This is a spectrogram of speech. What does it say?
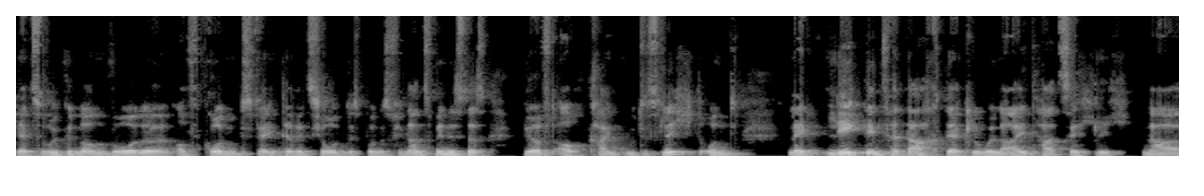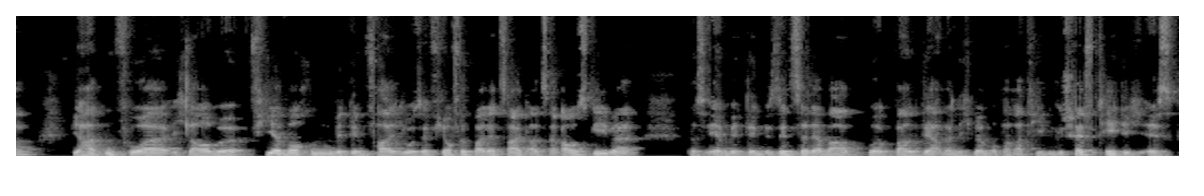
der zurückgenommen wurde aufgrund der Intervention des Bundesfinanzministers, wirft auch kein gutes Licht und le legt den Verdacht der Klungelei tatsächlich nahe. Wir hatten vor, ich glaube, vier Wochen mit dem Fall Josef Joffe bei der Zeit als Herausgeber dass er mit dem Besitzer der Warburg Bank, der aber nicht mehr im operativen Geschäft tätig ist,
